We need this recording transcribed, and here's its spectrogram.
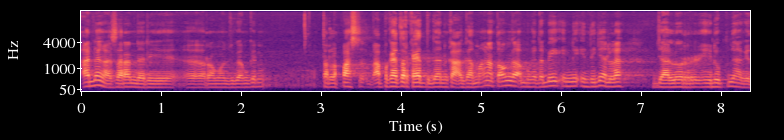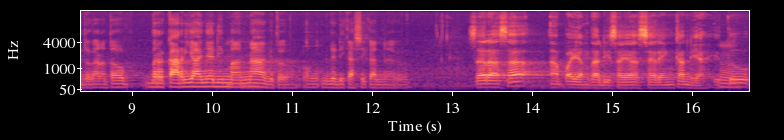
ada nggak saran dari eh, Romo juga mungkin terlepas apakah terkait dengan keagamaan atau enggak mungkin tapi ini intinya adalah jalur hidupnya gitu kan atau berkaryanya di mana gitu mendedikasikannya gitu. Saya rasa apa yang tadi saya sharingkan ya itu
